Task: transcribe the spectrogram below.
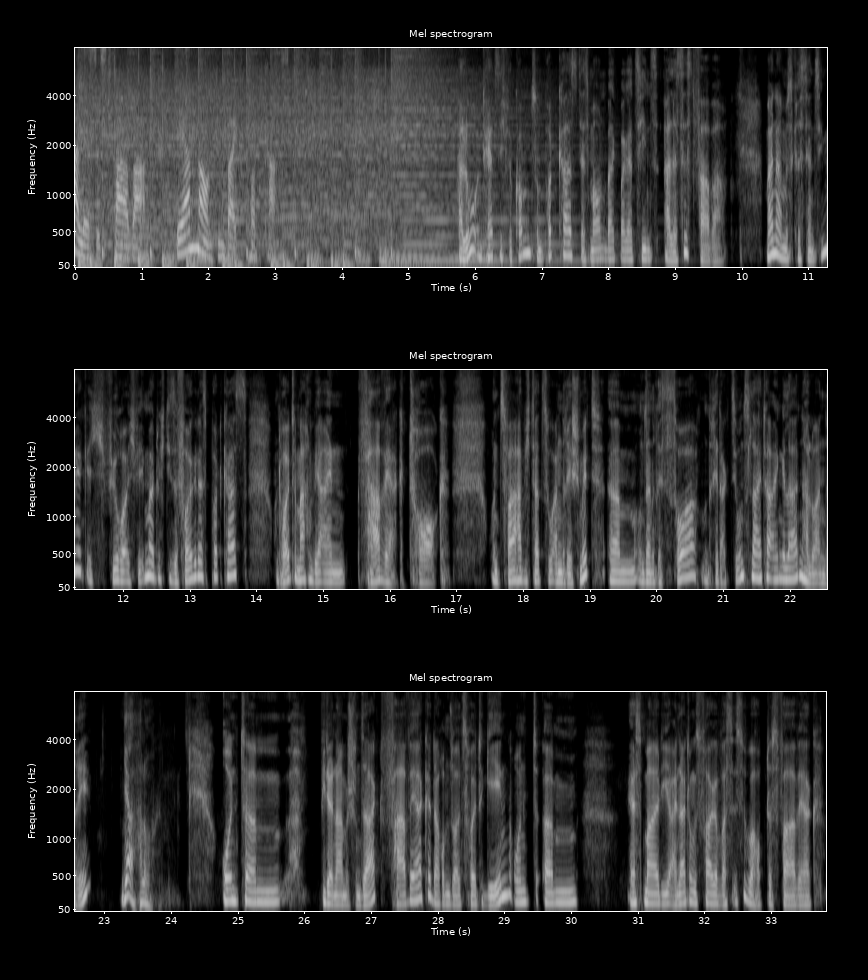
Alles ist fahrbar, der Mountainbike Podcast. Hallo und herzlich willkommen zum Podcast des Mountainbike Magazins Alles ist fahrbar. Mein Name ist Christian Ziemek. Ich führe euch wie immer durch diese Folge des Podcasts und heute machen wir einen Fahrwerk-Talk. Und zwar habe ich dazu André Schmidt, ähm, unseren Ressort- und Redaktionsleiter eingeladen. Hallo André. Ja, hallo. Und ähm, wie der Name schon sagt, Fahrwerke, darum soll es heute gehen. Und ähm, erstmal die Einleitungsfrage, was ist überhaupt das Fahrwerk?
